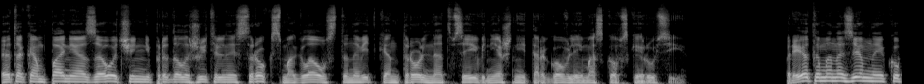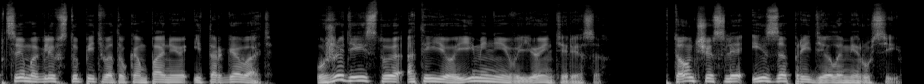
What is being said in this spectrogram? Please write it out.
Эта компания за очень непродолжительный срок смогла установить контроль над всей внешней торговлей Московской Руси. При этом иноземные купцы могли вступить в эту компанию и торговать, уже действуя от ее имени и в ее интересах, в том числе и за пределами Руси.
